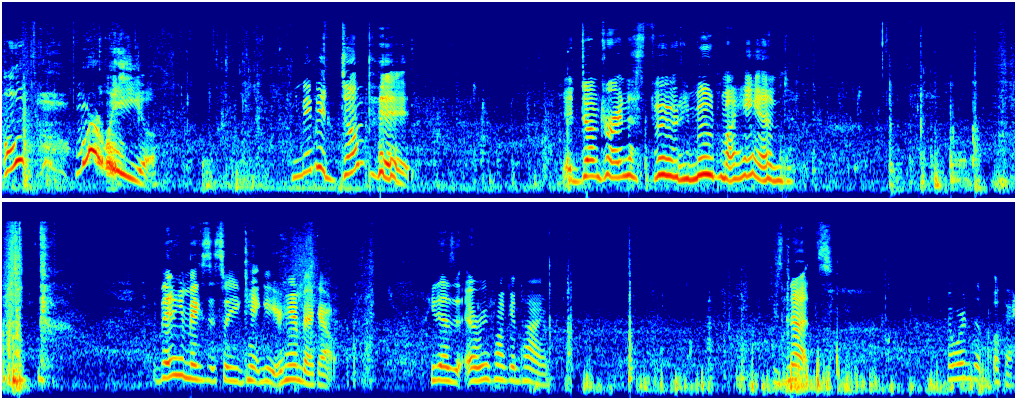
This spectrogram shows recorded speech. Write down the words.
Oh, Marley! Maybe dump it. It dumped right in his food. He moved my hand. then he makes it so you can't get your hand back out. He does it every fucking time. He's nuts. Now where did the okay.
